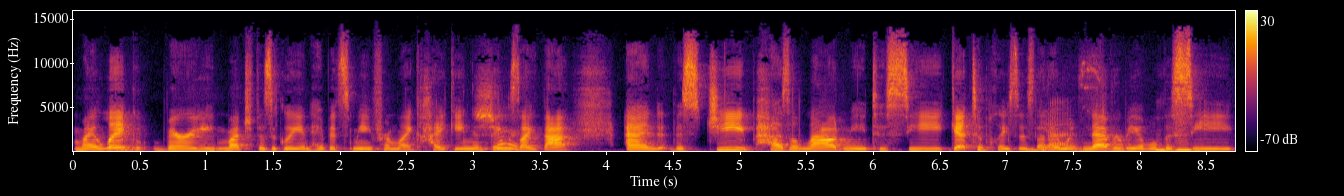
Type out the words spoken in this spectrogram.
my leg very much physically inhibits me from like hiking and things like that. And this Jeep has allowed me to see, get to places that I would never be able to Mhm. see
